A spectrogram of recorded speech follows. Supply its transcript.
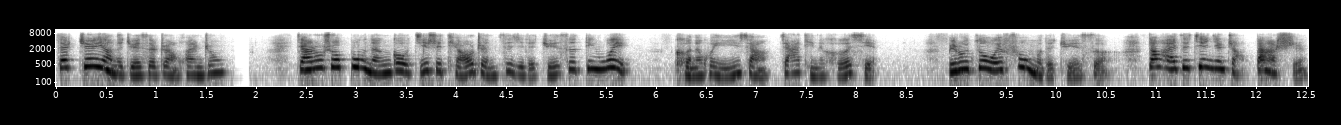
在这样的角色转换中，假如说不能够及时调整自己的角色定位，可能会影响家庭的和谐。比如作为父母的角色，当孩子渐渐长大时，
